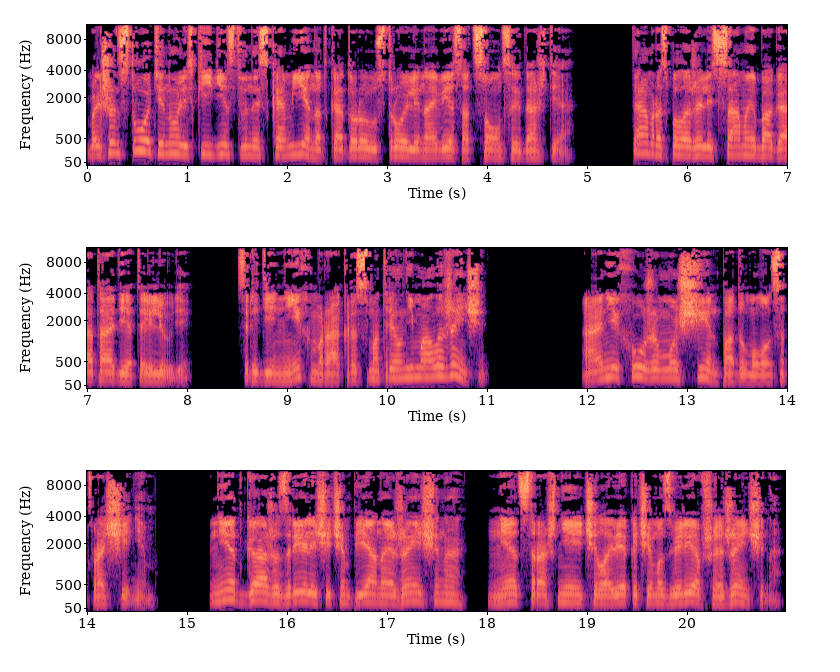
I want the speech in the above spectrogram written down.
Большинство тянулись к единственной скамье, над которой устроили навес от солнца и дождя. Там расположились самые богато одетые люди. Среди них мрак рассмотрел немало женщин. «Они хуже мужчин», — подумал он с отвращением. Нет гаже зрелища, чем пьяная женщина, нет страшнее человека, чем озверевшая женщина.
